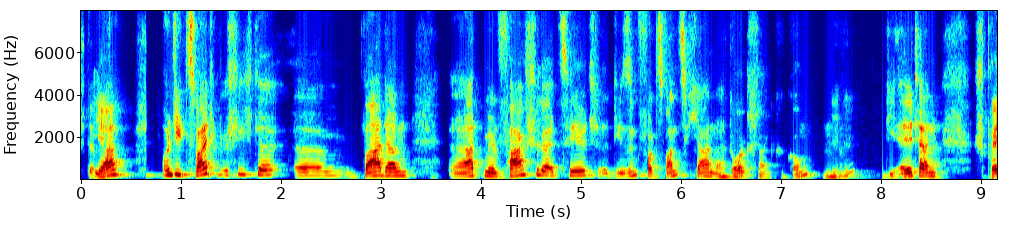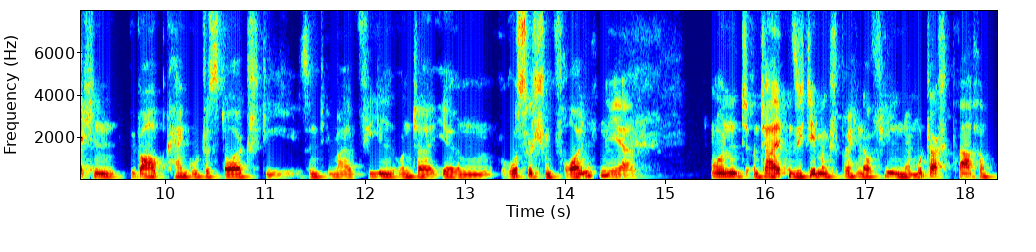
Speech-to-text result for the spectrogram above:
Stimmt. Ja, und die zweite Geschichte ähm, war dann, äh, hat mir ein Fahrschüler erzählt, die sind vor 20 Jahren nach Deutschland gekommen. Mhm. Die Eltern sprechen überhaupt kein gutes Deutsch. Die sind immer viel unter ihren russischen Freunden Ja. und unterhalten sich dementsprechend auch viel in der Muttersprache.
